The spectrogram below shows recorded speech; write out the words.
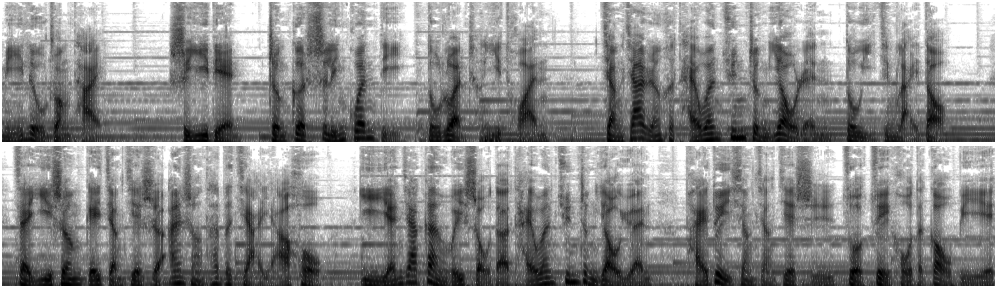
弥留状态。十一点，整个士林官邸都乱成一团，蒋家人和台湾军政要人都已经来到，在医生给蒋介石安上他的假牙后。以严家淦为首的台湾军政要员排队向蒋介石做最后的告别。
